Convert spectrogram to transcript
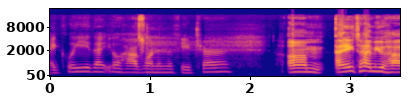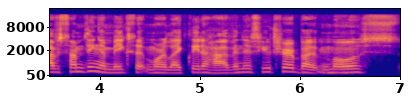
likely that you'll have one in the future? um anytime you have something it makes it more likely to have in the future but Mhm. most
